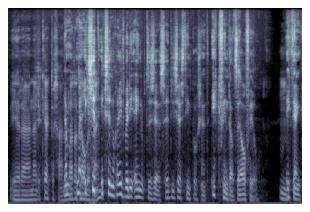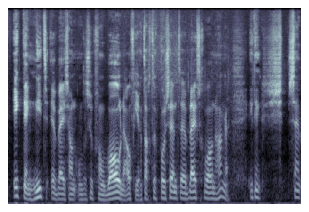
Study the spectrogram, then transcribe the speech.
weer naar de kerk te gaan. Ja, maar, maar ik, zit, zijn. ik zit nog even bij die 1 op de 6, hè, die 16 procent. Ik vind dat wel veel. Hmm. Ik, denk, ik denk niet bij zo'n onderzoek van wow, nou 84 procent blijft gewoon hangen. Ik denk, zijn,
